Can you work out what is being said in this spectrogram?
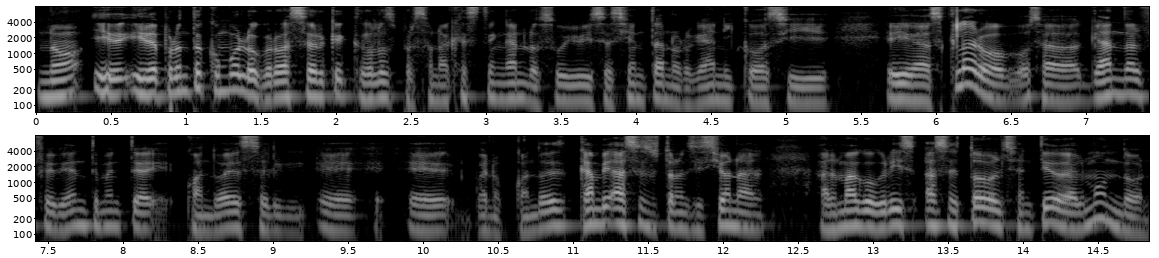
¿No? Y, de- y de pronto, ¿cómo logró hacer que todos los personajes tengan lo suyo y se sientan orgánicos? Y, y digas, claro, o sea, Gandalf, evidentemente, cuando es el. eh, eh, bueno, cuando es- cambia, hace su transición al, al mago gris, hace todo el sentido del mundo.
